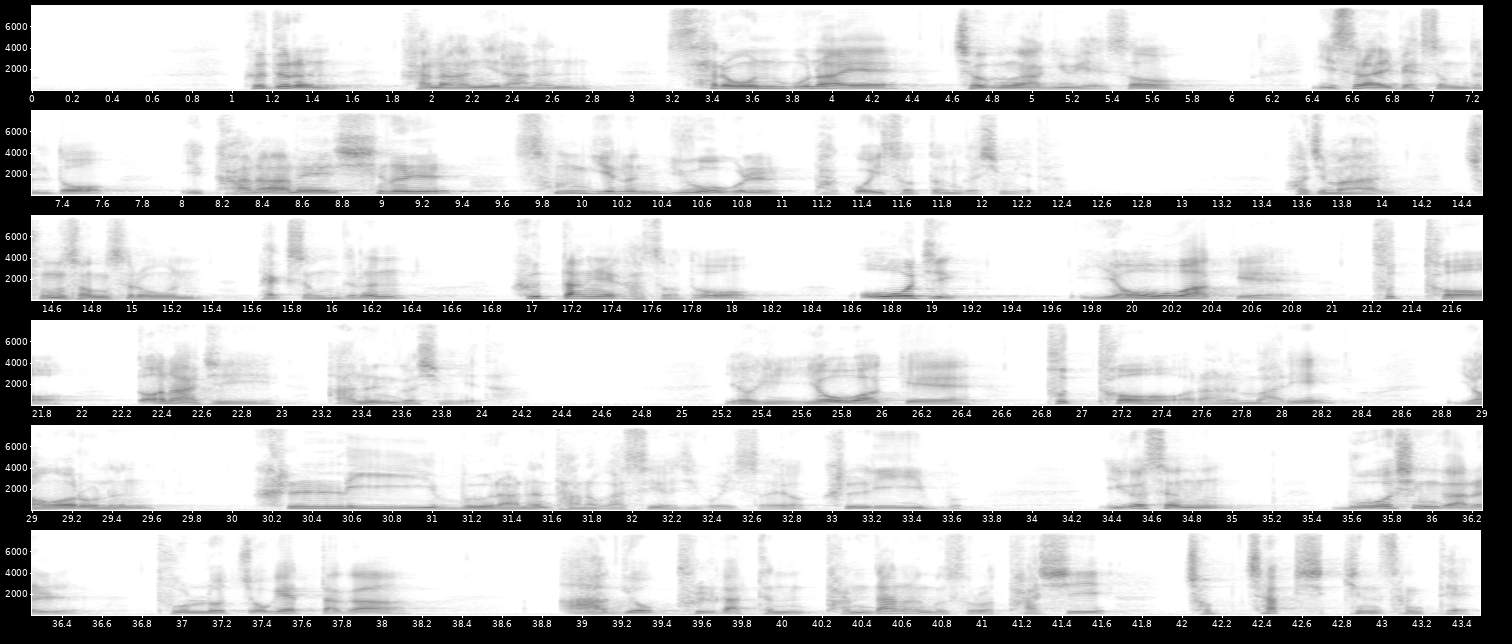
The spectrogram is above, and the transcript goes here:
그들은 가나안이라는 새로운 문화에 적응하기 위해서 이스라엘 백성들도 이 가나안의 신을 섬기는 유혹을 받고 있었던 것입니다. 하지만 충성스러운 백성들은 그 땅에 가서도 오직 여호와께 붙어 떠나지 않은 것입니다. 여기 여호와께 붙어라는 말이 영어로는 클리브라는 단어가 쓰여지고 있어요. 클리브. 이것은 무엇인가를 둘로 쪼갰다가 악교 풀 같은 단단한 것으로 다시 접착시킨 상태.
